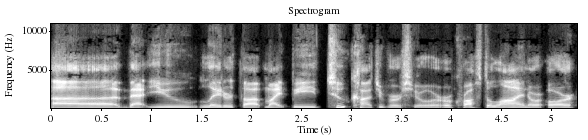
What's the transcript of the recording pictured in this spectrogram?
uh, that you later thought might be too controversial or, or crossed the line or, or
